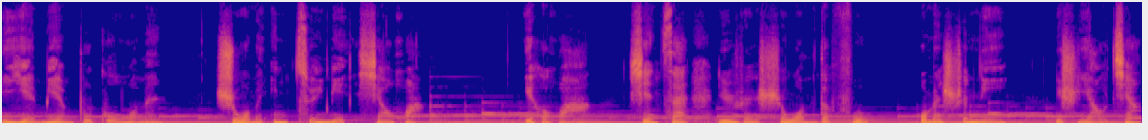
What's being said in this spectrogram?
你掩面不顾我们，使我们因罪孽消化。耶和华，现在你仍是我们的父，我们是你，你是窑匠，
